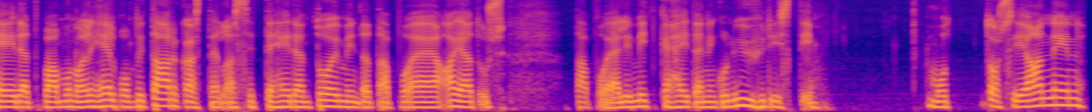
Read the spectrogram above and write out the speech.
heidät, vaan mun oli helpompi tarkastella sitten heidän toimintatapoja ja ajatustapoja, eli mitkä heitä niin kuin yhdisti. Mutta tosiaan niin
